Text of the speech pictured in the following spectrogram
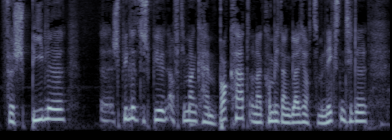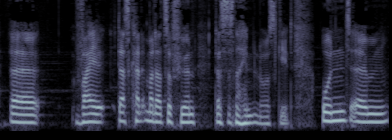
für Spiele, äh, Spiele zu spielen, auf die man keinen Bock hat. Und da komme ich dann gleich auch zum nächsten Titel, äh, weil das kann immer dazu führen, dass es nach hinten losgeht. Und ähm,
